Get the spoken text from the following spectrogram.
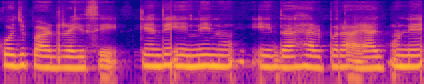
ਕੁਝ ਪੜ੍ਹ ਰਹੀ ਸੀ। ਕਹਿੰਦੇ ਇਹਨੇ ਨੂੰ ਇਹਦਾ ਹੈਲਪਰ ਆਇਆ। ਉਹਨੇ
